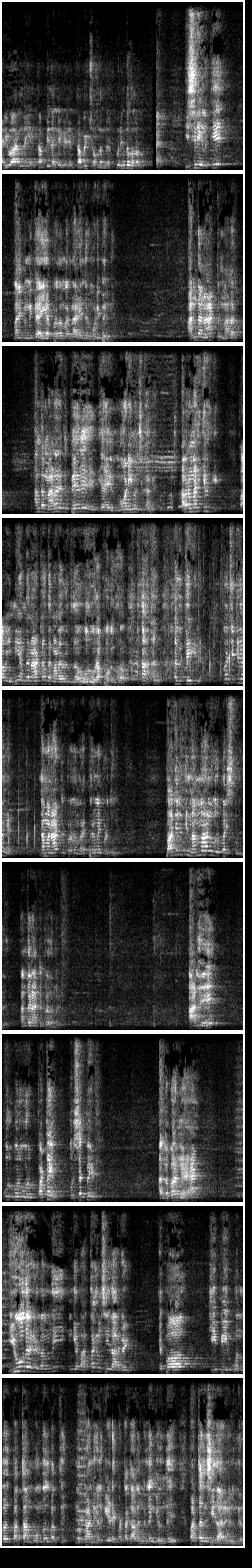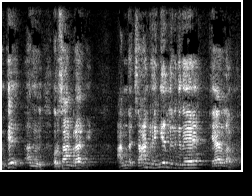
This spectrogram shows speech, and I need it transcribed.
அறிவார்ந்த என் தம்பி தங்கைகள் என் தமிழ் சொந்தங்கள் புரிந்து கொள்ளணும். இஸ்ரேலுக்கு மதிப்புமிக்க ஐயா பிரதமர் நரேந்திர மோடி பேருங்க அந்த நாட்டு மலர் அந்த மலருக்கு பேரு மோடின்னு வச்சிருக்காங்க. அவரை மதிக்கிறதுக்கு. பாவம் இன்னி அந்த நாட்டுல அந்த மலர் இருக்குதோ? ஒரு ஊரா போகுதோ? அது- தெரியல. வச்சுட்டுக்காங்க நம்ம நாட்டு பிரதமரை பெருமைப்படுத்துவது. பதிலுக்கு நம்மால் ஒரு பரிசு கொடுக்குறது அந்த நாட்டு பிரதமர். அது ஒரு ஒரு ஒரு பட்டயம் ஒரு செப்பேடு. அதுல பாருங்க யூதர்கள் வந்து இங்க வர்த்தகம் செய்தார்கள். எப்போ? கிபி ஒன்பது பத்தாம் ஒன்பது பத்து நூற்றாண்டுகளுக்கு இடைப்பட்ட காலங்கள்ல இங்க வந்து வர்த்தகம் செய்தார்கள்ங்கிறதுக்கு அது ஒரு சான்றா இருக்கு. அந்த சான்று எங்க இருந்து இருக்குது? கேரளாவில்.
